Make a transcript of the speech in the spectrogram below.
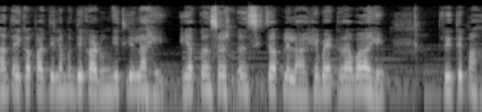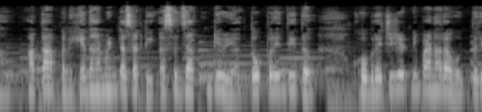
आता एका पातेल्यामध्ये काढून घेतलेलं आहे. या कन्सिस्टन्सीचं आपल्याला हे बॅटर हवं आहे. तर इथे पहा आता आपण हे दहा मिनिटासाठी असंच झाकून ठेवूया. तोपर्यंत इथं खोबऱ्याची चटणी पाहणार आहोत तर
